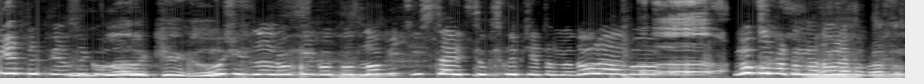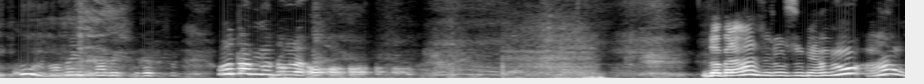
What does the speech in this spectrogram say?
biedny piesek dla Rykiego. Musisz dla Lokiego to zrobić i stawić subskrypcję tam na dole, albo... No kurwa, tam na dole po prostu. Kurwa, weź zabierz tego. O, tam na dole, o, o, o. o. Dobra, zrozumiano. Au.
